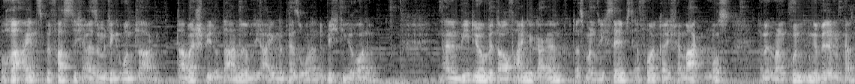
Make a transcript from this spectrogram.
Woche 1 befasst sich also mit den Grundlagen. Dabei spielt unter anderem die eigene Person eine wichtige Rolle. In einem Video wird darauf eingegangen, dass man sich selbst erfolgreich vermarkten muss, damit man Kunden gewinnen kann.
